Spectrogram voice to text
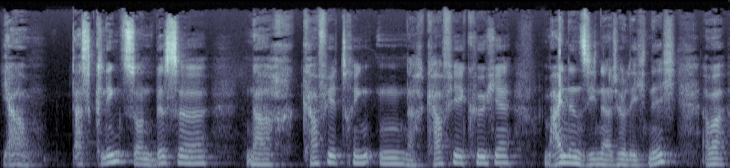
Ja, das klingt so ein bisschen nach Kaffee trinken, nach Kaffeeküche. Meinen Sie natürlich nicht. Aber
